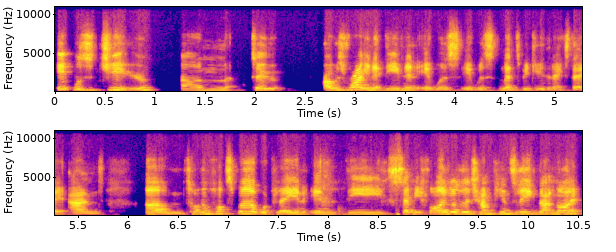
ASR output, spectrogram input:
it was due. Um, so I was writing it the evening it was it was meant to be due the next day, and um, Tottenham Hotspur were playing in the semi-final of the Champions League that night.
